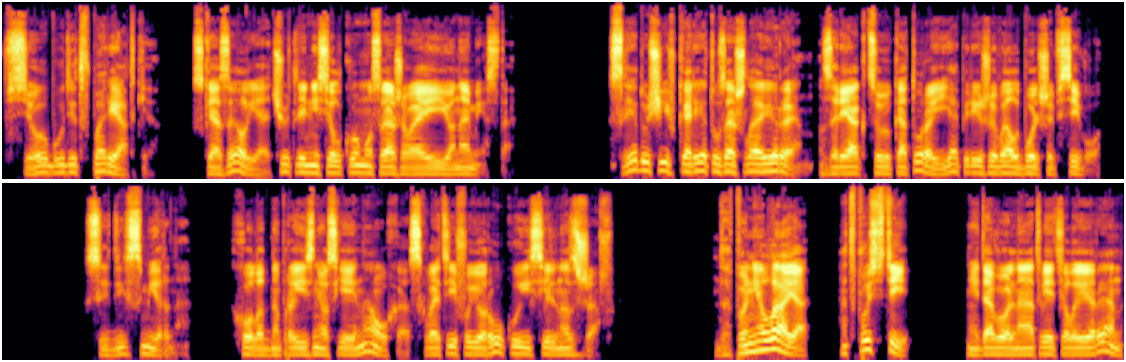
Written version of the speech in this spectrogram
«Все будет в порядке», — сказал я, чуть ли не силком усаживая ее на место. Следующей в карету зашла Ирен, за реакцию которой я переживал больше всего. «Сиди смирно», — холодно произнес ей на ухо, схватив ее руку и сильно сжав. «Да поняла я! Отпусти!» — недовольно ответила Ирен,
